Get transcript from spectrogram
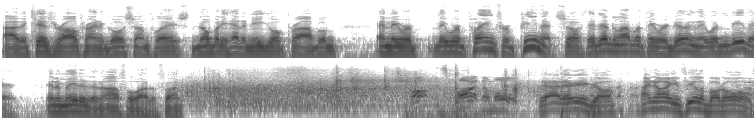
Uh, the kids were all trying to go someplace. Nobody had an ego problem, and they were they were playing for peanuts. So if they didn't love what they were doing, they wouldn't be there, and it made it an awful lot of fun. Well, it's hot and I'm old. Yeah, there you go. I know how you feel about old.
